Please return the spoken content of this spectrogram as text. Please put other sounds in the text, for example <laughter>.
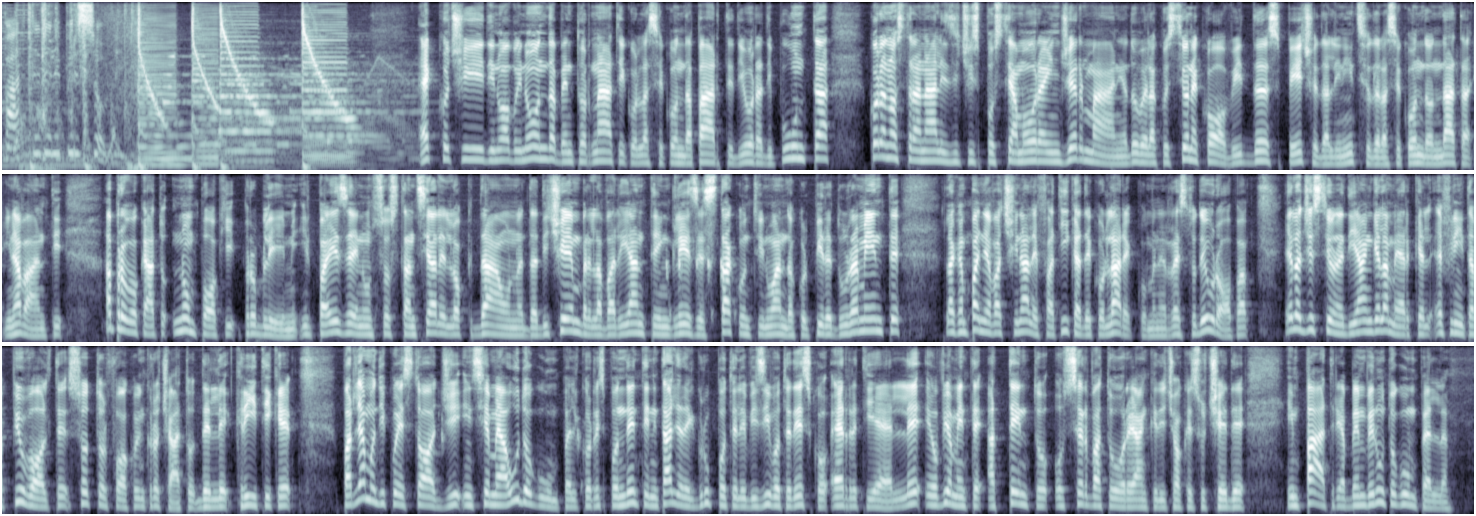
parte delle persone. Eccoci di nuovo in onda, bentornati con la seconda parte di Ora di Punta. Con la nostra analisi ci spostiamo ora in Germania, dove la questione Covid, specie dall'inizio della seconda ondata in avanti, ha provocato non pochi problemi. Il paese è in un sostanziale lockdown da dicembre, la variante inglese sta continuando a colpire duramente, la campagna vaccinale fatica a decollare come nel resto d'Europa e la gestione di Angela Merkel è finita più volte sotto il fuoco incrociato delle critiche. Parliamo di questo oggi insieme a Udo Gumpel, corrispondente in Italia del gruppo televisivo tedesco RTL e ovviamente attento osservatore anche di ciò che succede in patria. Benvenuto Gumpel.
